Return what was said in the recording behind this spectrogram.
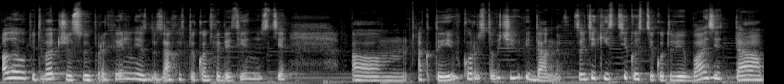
Алео підтверджує свою прихильність до захисту конфіденційності ем, активів користувачів і даних завдяки стійкості кодовій базі та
